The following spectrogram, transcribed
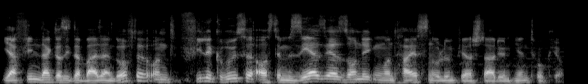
Ja, vielen Dank, dass ich dabei sein durfte und viele Grüße aus dem sehr, sehr sonnigen und heißen Olympiastadion hier in Tokio.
